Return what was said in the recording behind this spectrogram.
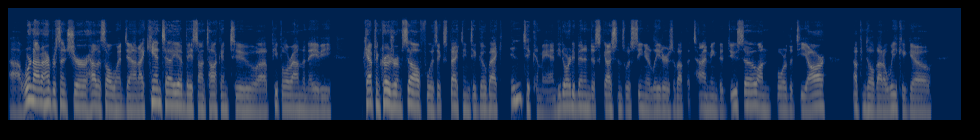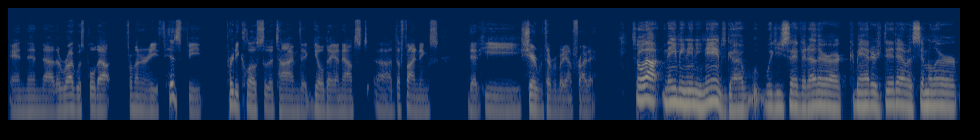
uh, we're not 100% sure how this all went down. I can tell you, based on talking to uh, people around the Navy, Captain Crozier himself was expecting to go back into command. He'd already been in discussions with senior leaders about the timing to do so on board the TR up until about a week ago. And then uh, the rug was pulled out from underneath his feet pretty close to the time that Gilday announced uh, the findings that he shared with everybody on Friday. So, without naming any names, Guy, would you say that other uh, commanders did have a similar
